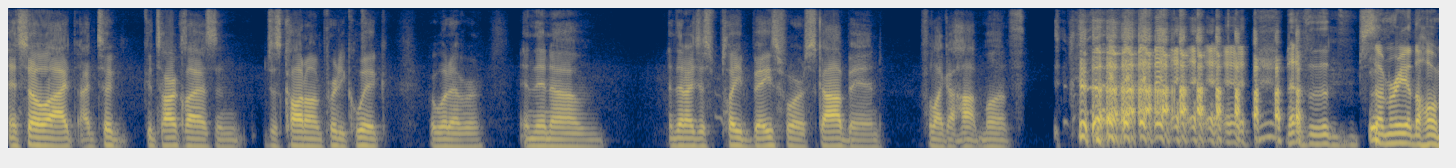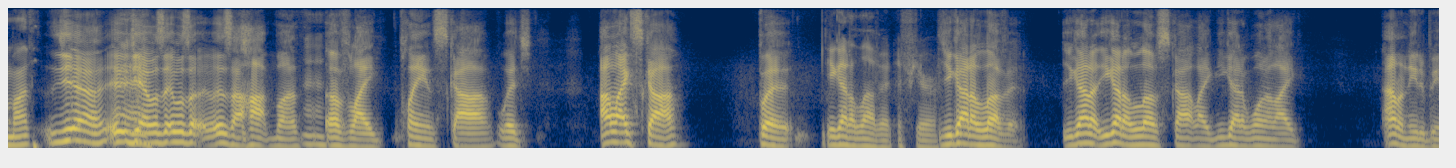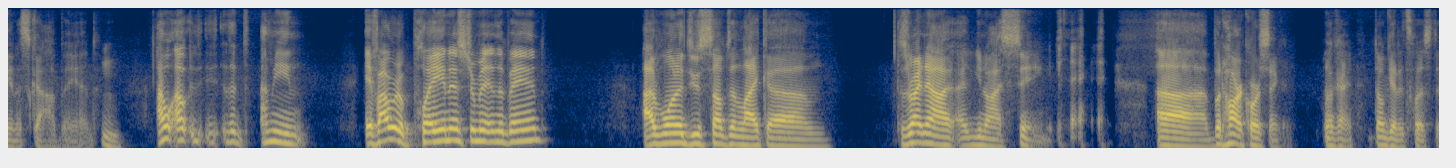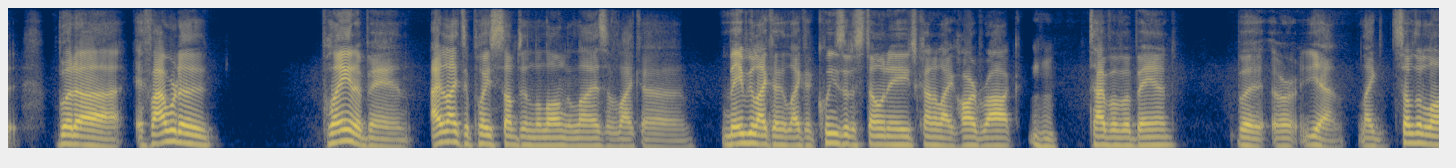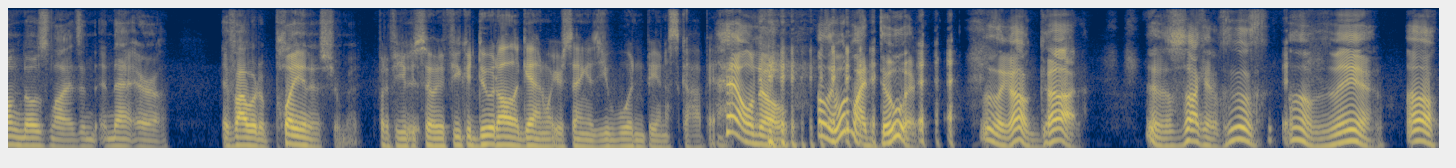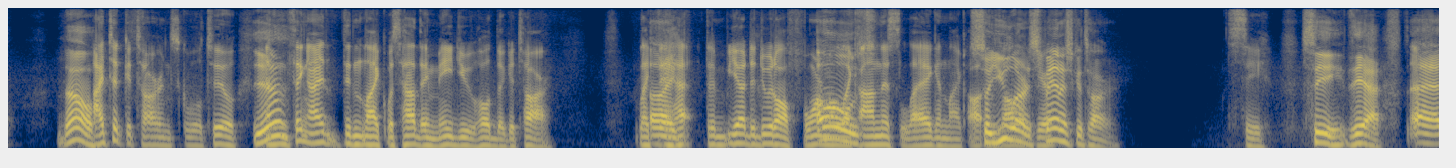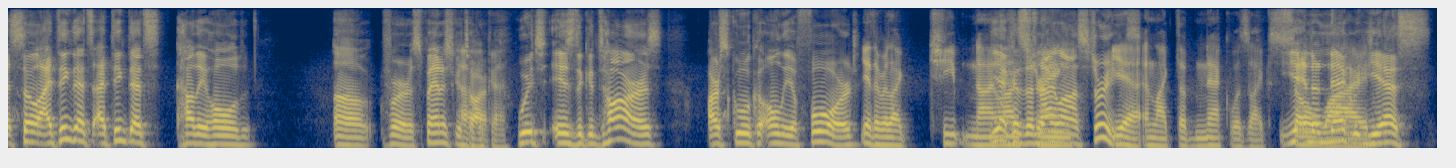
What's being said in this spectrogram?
and so I I took guitar class and just caught on pretty quick or whatever, and then um, and then I just played bass for a ska band for like a hot month. That's the summary of the whole month. Yeah, it, yeah, it was it was a, it was a hot month Eh. of like playing ska, which I like ska, but You gotta love it if you're. you gotta love it. You gotta you gotta love ska. Like you gotta want to like. I don't need to be in a ska band. Hmm. I, I I mean, if I were to play an instrument in the band, I'd want to do something like um, because right now I, you know I sing, uh, but hardcore singing. Okay, don't get it twisted. But uh, if I were to play in a band, I'd like to play something along the lines of like a maybe like a like a Queens of the Stone Age kind of like hard rock Mhm. type of a band, but or yeah, like something along those lines in, in that era. If I were to play an instrument, But if you Yeah. so if you could do it all again, what you're saying is you wouldn't be in a ska band. hell no. I was like, what am I doing? I was like, oh god, this is fucking. ugh. Oh man. Oh no. I took guitar in school too. yeah. And the thing I didn't like was how they made you hold the guitar. Like Like- they had, they, you had to do it all formal, like Oh, on this leg and like. all- so you learned. Spanish guitar. See, See, yeah. Uh, so I think that's I think that's how they hold uh, for a Spanish Oh, guitar, okay. which is the guitars our school could only afford. Yeah, they were like cheap nylon. yeah, because the nylon strings. Yeah, and like the neck was like so yeah, and the wide. neck. Yes,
